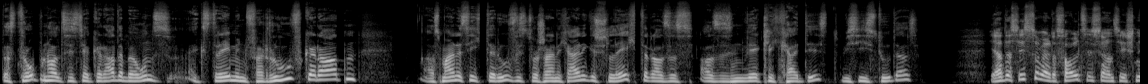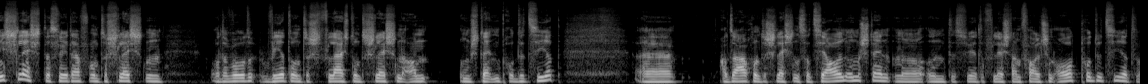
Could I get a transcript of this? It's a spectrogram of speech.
Das Tropenholz ist ja gerade bei uns extrem in Verruf geraten. Aus meiner Sicht, der Ruf ist wahrscheinlich einiges schlechter, als es, als es in Wirklichkeit ist. Wie siehst du das? Ja, das ist so, weil das Holz ist ja an sich nicht schlecht. Das wird auch unter schlechten oder wird unter, vielleicht unter schlechten Umständen produziert. Äh, also auch unter schlechten sozialen Umständen äh, und es wird vielleicht am falschen Ort produziert.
